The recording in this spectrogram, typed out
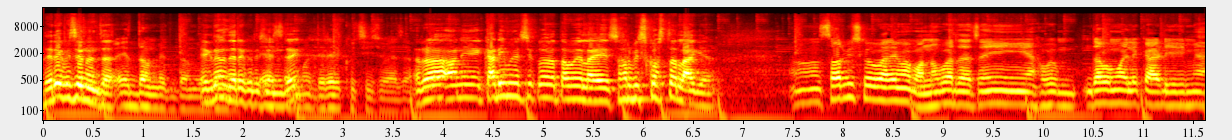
धेरै खुसी हुनुहुन्छ? एकदम एकदम एकदमै धेरै खुसी हुनुहुन्छ? म धेरै खुसी छु आज। र अनि काडी म्युजिकको तपाईँलाई सर्भिस कस्तो लाग्यो? सर्भिसको बारेमा भन्नुपर्दा चाहिँ अब जब मैले कार्डीमा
